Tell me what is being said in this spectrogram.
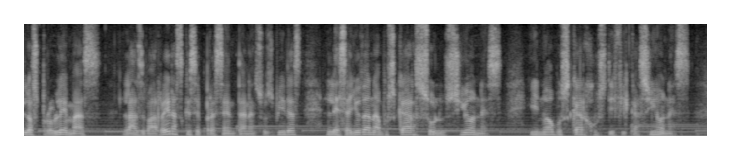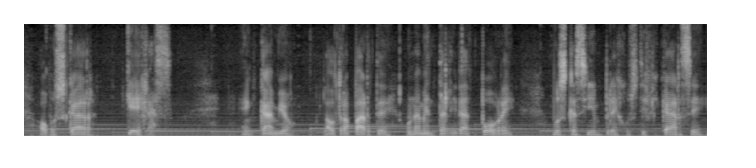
los problemas las barreras que se presentan en sus vidas les ayudan a buscar soluciones y no a buscar justificaciones o buscar quejas. En cambio, la otra parte, una mentalidad pobre, busca siempre justificarse,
